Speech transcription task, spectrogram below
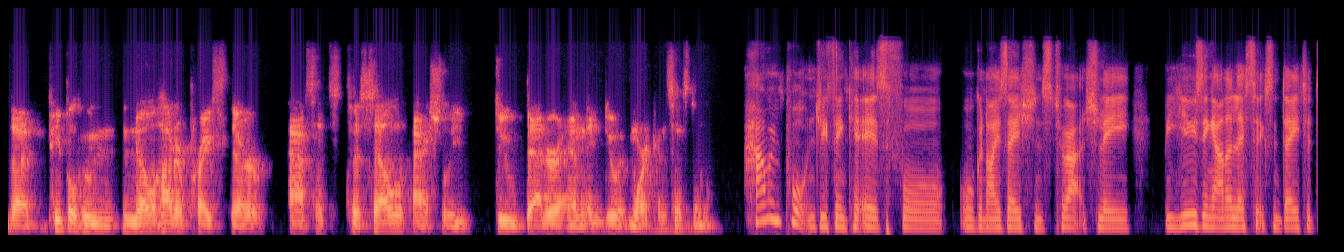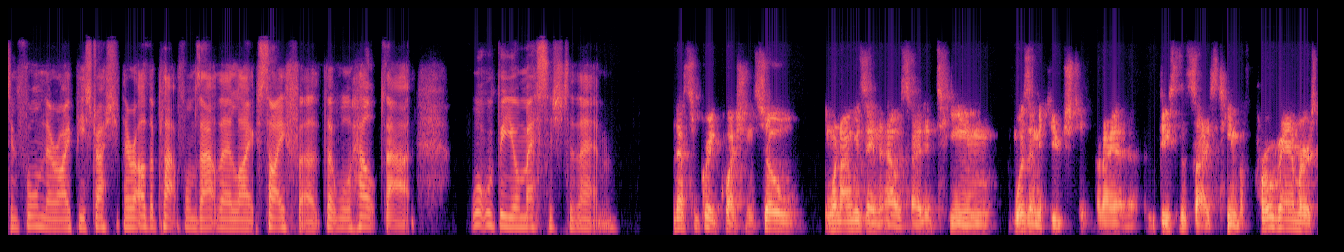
the people who know how to price their assets to sell actually do better and they do it more consistently. How important do you think it is for organizations to actually be using analytics and data to inform their IP strategy? There are other platforms out there like Cypher that will help that. What would be your message to them? That's a great question. So when I was in house, I had a team, wasn't a huge team, but I had a decent sized team of programmers.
